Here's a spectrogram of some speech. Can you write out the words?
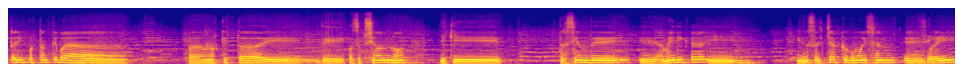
tan importante para, una orquesta de, de Concepción, ¿no? Y que trasciende eh, América y, y, usa el charco, como dicen eh, por ahí,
